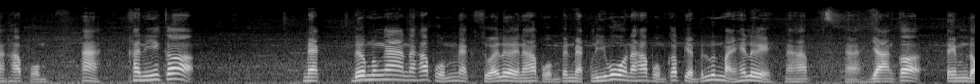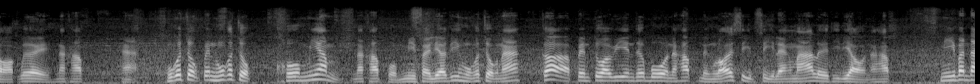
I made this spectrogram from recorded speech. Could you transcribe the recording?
นะครับผมอะคันนี้ก็แม็กเดิมโรงงานนะครับผมแม็กสวยเลยนะครับผมเป็นแม็กรีโวนะครับผมก็เปลี่ยนเป็นรุ่นใหม่ให้เลยนะครับอ่ายางก็เต็มดอกเลยนะครับ อะหูกระจกเป็นหูกระจกโครเมียมนะครับผมมีไฟเลี้ยวที่หูกระจกนะ ก็เป็นตัว VN Turbo นะครับ144 แรงม้าเลยทีเดียวนะครับ มีบันได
